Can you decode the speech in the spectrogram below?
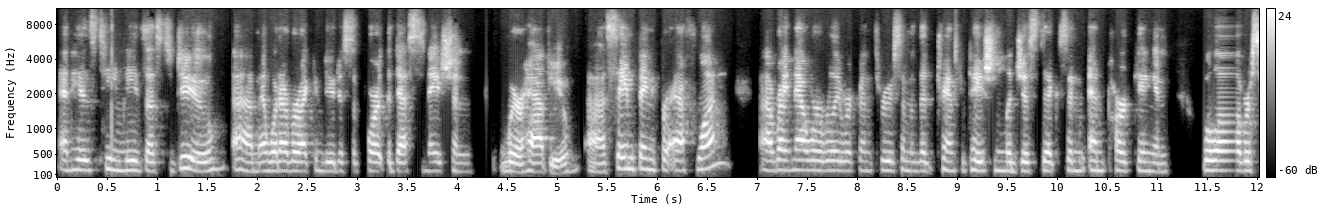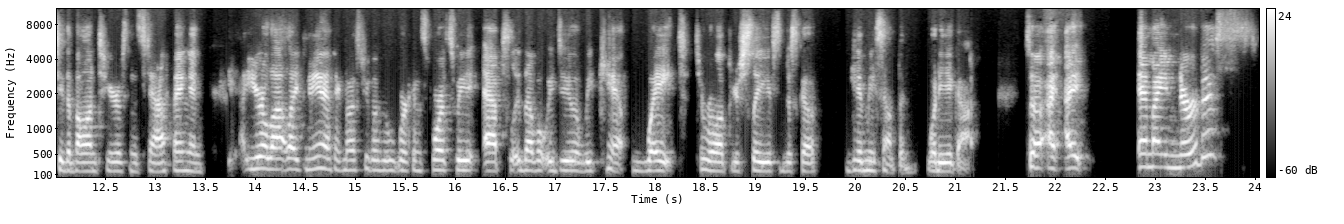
and his team needs us to do, um, and whatever I can do to support the destination, where have you. Uh, same thing for F1. Uh, right now, we're really working through some of the transportation logistics and, and parking, and we'll oversee the volunteers and staffing. And you're a lot like me. I think most people who work in sports, we absolutely love what we do, and we can't wait to roll up your sleeves and just go, "Give me something. What do you got?" So, I, I am I nervous?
